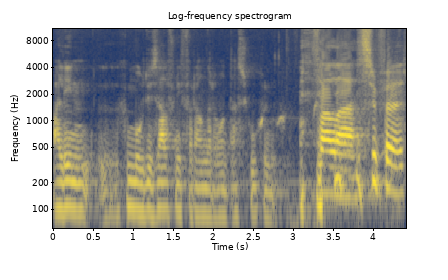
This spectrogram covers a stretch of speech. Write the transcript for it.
Alleen, eh, je mag jezelf niet veranderen, want dat is goed genoeg. Voilà, super.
